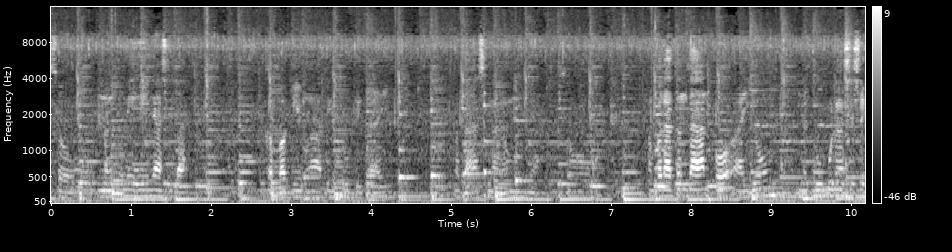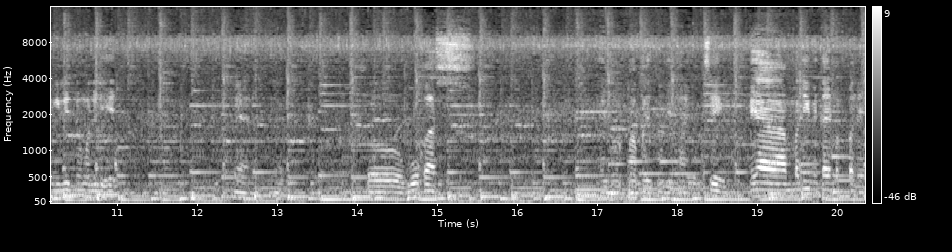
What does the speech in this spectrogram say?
So, nang humihina sila kapag yung ating tubig ay mataas na ammonia. So, ang palatandaan po ay yung nagbubula siya sa gilid ng maliliit. So, bukas Kasi, kaya malimit tayo magpalit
